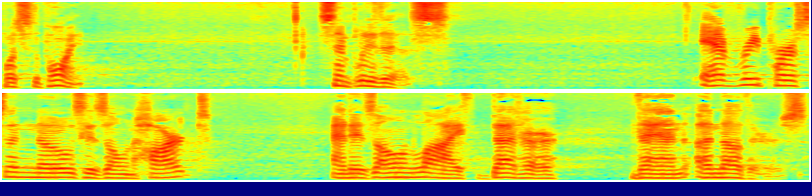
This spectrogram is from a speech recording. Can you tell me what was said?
What's the point? Simply this every person knows his own heart and his own life better than another's.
